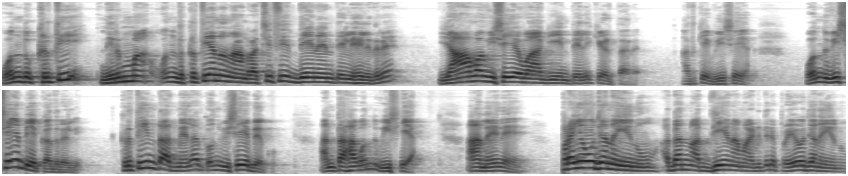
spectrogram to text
ಒಂದು ಕೃತಿ ನಿರ್ಮ, ಒಂದು ಕೃತಿಯನ್ನು ನಾನು ರಚಿಸಿದ್ದೇನೆ ಅಂತೇಳಿ ಹೇಳಿದರೆ ಯಾವ ವಿಷಯವಾಗಿ ಅಂತೇಳಿ ಕೇಳ್ತಾರೆ. ಅದಕ್ಕೆ ವಿಷಯ. ಒಂದು ವಿಷಯ ಬೇಕು ಅದರಲ್ಲಿ. ಕೃತಿ ಅಂತ ಆದಮೇಲೆ ಅದಕ್ಕೊಂದು ವಿಷಯ ಬೇಕು. ಅಂತಹ ಒಂದು ವಿಷಯ. ಆಮೇಲೆ ಪ್ರಯೋಜನ ಏನು? ಅದನ್ನು ಅಧ್ಯಯನ ಮಾಡಿದರೆ ಪ್ರಯೋಜನ ಏನು?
